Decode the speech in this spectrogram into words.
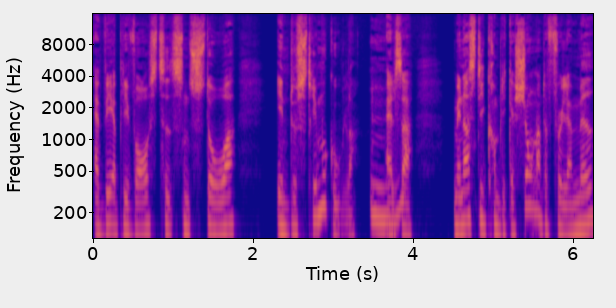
er ved at blive vores tids sådan store industrimoguler. Mhm. Mm-hmm. Altså, men også de komplikationer, der følger med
